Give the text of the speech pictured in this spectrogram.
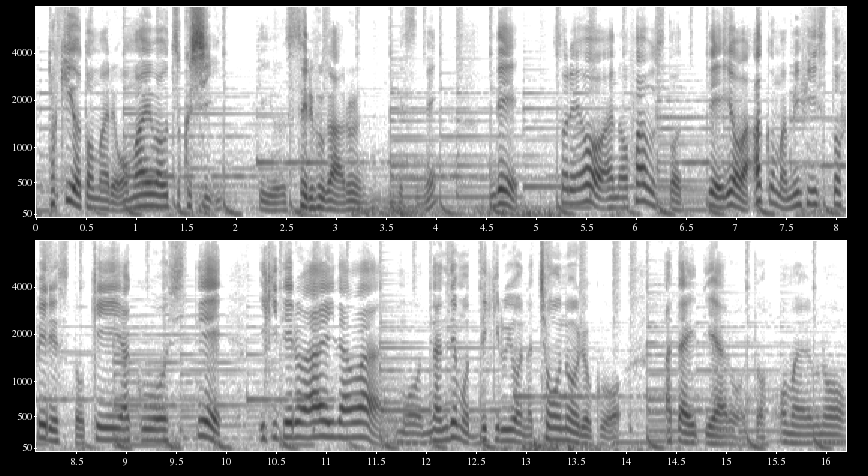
「時を止まれお前は美しい」っていうセリフがあるんですね。でそれをあのファウストって要は悪魔メフィストフェレスと契約をして生きてる間はもう何でもできるような超能力を与えてやろうとお前の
